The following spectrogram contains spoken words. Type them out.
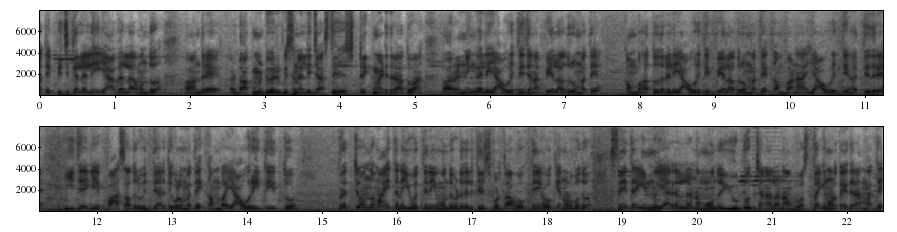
ಮತ್ತು ಫಿಸಿಕಲಲ್ಲಿ ಯಾವೆಲ್ಲ ಒಂದು, ಅಂದರೆ ಡಾಕ್ಯುಮೆಂಟ್ ವೆರಿಫಿಕೇಷನಲ್ಲಿ ಜಾಸ್ತಿ ಸ್ಟ್ರಿಕ್ ಮಾಡಿದ್ರೆ ಅಥವಾ ರನ್ನಿಂಗಲ್ಲಿ ಯಾವ ರೀತಿ ಜನ ಫೇಲ್ ಆದರು ಮತ್ತು ಕಂಬ ಹತ್ತೋದ್ರಲ್ಲಿ ಯಾವ ರೀತಿ ಫೇಲ್ ಆದರು ಮತ್ತು ಕಂಬನ ಯಾವ ರೀತಿ ಹತ್ತಿದರೆ ಈಜಿಯಾಗಿ ಪಾಸ್ ಆದರು ವಿದ್ಯಾರ್ಥಿಗಳು ಮತ್ತು ಕಂಬ ಯಾವ ರೀತಿ ಇತ್ತು ಪ್ರತಿಯೊಂದು ಮಾಹಿತಿನ ಇವತ್ತಿನ ಈ ಒಂದು ವಿಡಿಯೋದಲ್ಲಿ ತಿಳಿಸ್ಕೊಡ್ತಾ ಹೋಗ್ತೀನಿ. ಓಕೆ ನೋಡ್ಬೋದು. ಸ್ನೇಹಿತರೆ, ಇನ್ನೂ ಯಾರೆಲ್ಲ ನಮ್ಮ ಒಂದು ಯೂಟ್ಯೂಬ್ ಚಾನಲನ್ನು ಹೊಸದಾಗಿ ನೋಡ್ತಾ ಇದ್ದೀರಾ, ಮತ್ತು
